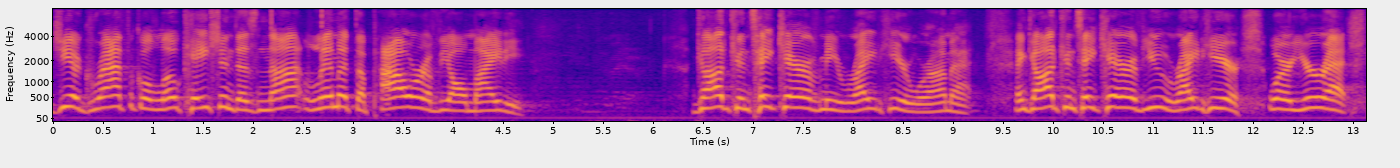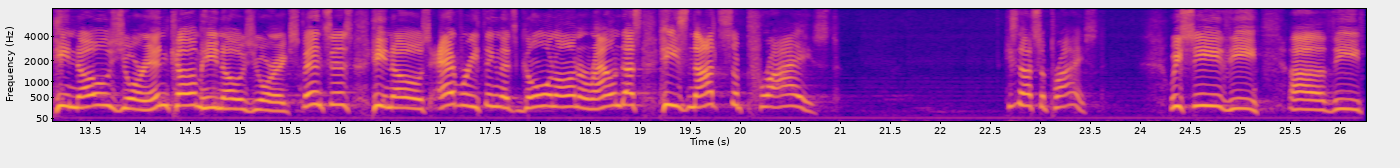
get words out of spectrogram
geographical location does not limit the power of the Almighty. God can take care of me right here where I'm at. And God can take care of you right here where you're at. He knows your income, He knows your expenses, He knows everything that's going on around us. He's not surprised. He's not surprised. We see the, uh, the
